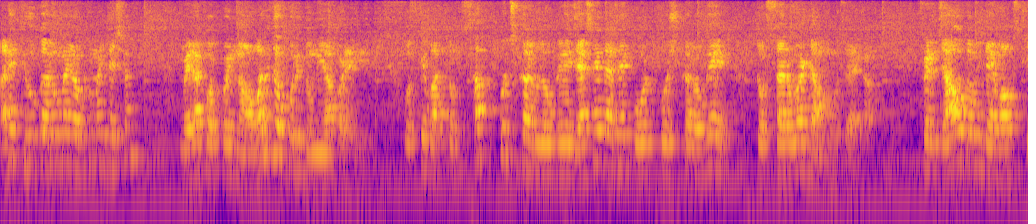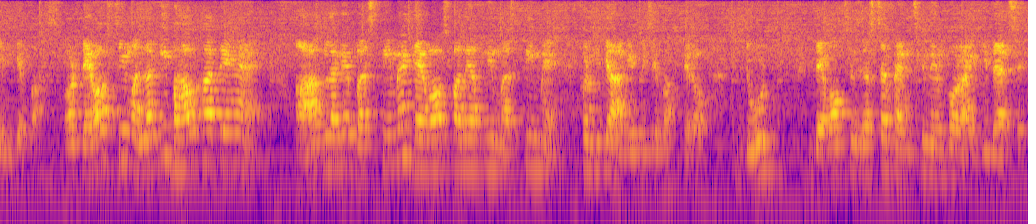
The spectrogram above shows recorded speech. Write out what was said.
अरे, क्यों करूँ मैं डॉक्यूमेंटेशन मेरा कोड कोई नॉवल जो पूरी दुनिया पढ़ेगी। उसके बाद तुम सब कुछ कर लोगे जैसे तैसे कोड पुश करोगे तो सर्वर डाउन हो जाएगा। फिर जाओ तुम डेवॉप्स टीम के पास। और डेवॉप्स टीम अलग ही भाव खाते हैं। आग लगे बस्ती में डेवॉप्स वाले अपनी मस्ती में, फिर उनके आगे पीछे भागते रहो। Dude devops is just a fancy name for IT that's it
